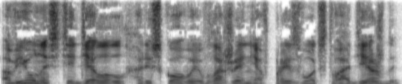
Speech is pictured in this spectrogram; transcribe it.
А в юности делал рисковые вложения в производство одежды,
